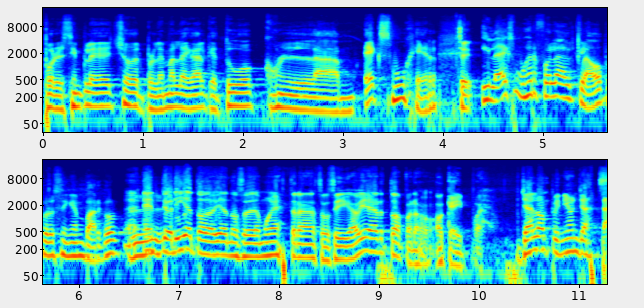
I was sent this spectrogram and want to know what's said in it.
por el simple hecho del problema legal que tuvo con la ex mujer. Sí. Y la ex mujer fue la del clavo, pero sin embargo, En l- teoría todavía no se demuestra, eso sigue abierto, pero ok, pues. ya la opinión ya está.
